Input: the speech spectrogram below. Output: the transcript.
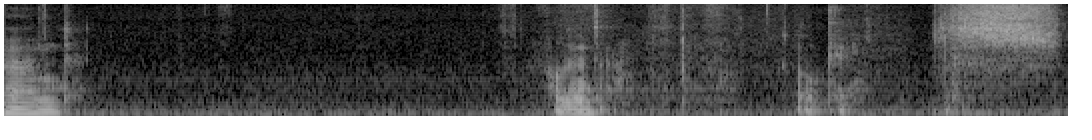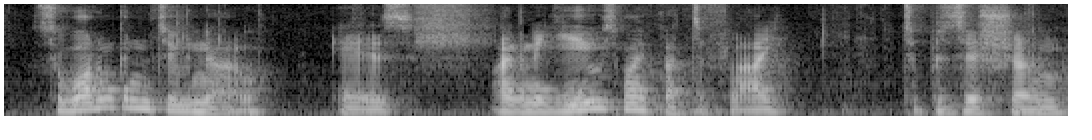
And following down. Okay. So what I'm going to do now is I'm going to use my butterfly to position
